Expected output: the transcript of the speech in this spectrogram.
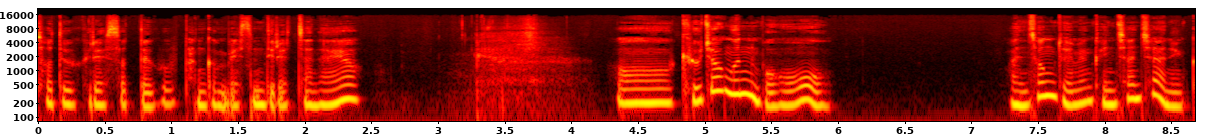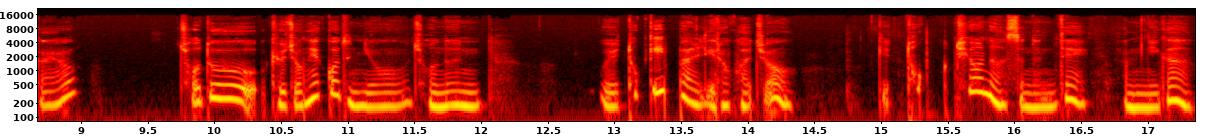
저도 그랬었다고 방금 말씀드렸잖아요. 어, 교정은 뭐, 완성되면 괜찮지 않을까요? 저도 교정했거든요. 저는 왜 토끼 이빨이라고 하죠? 이렇게 톡 튀어나왔었는데 앞니가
